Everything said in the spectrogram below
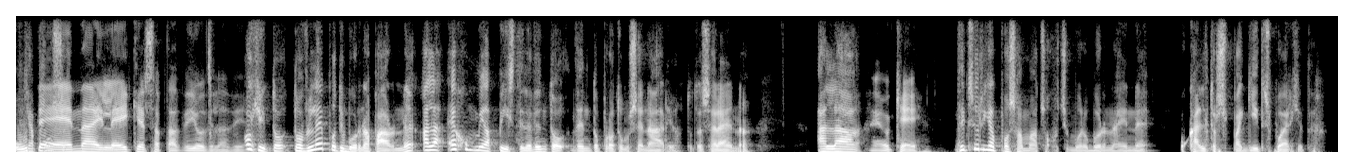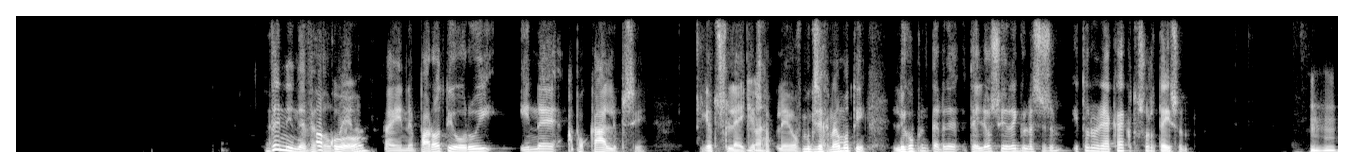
Ούτε ένα οι Lakers από τα δύο δηλαδή. Όχι, το, το βλέπω ότι μπορούν να πάρουν, αλλά έχουν μια πίστη. Δηλαδή δεν είναι το, δεν είναι το πρώτο μου σενάριο, το 4-1. Αλλά ναι, okay. δεν ξέρω για πόσα μάτσο ο Χουτσιμούρο μπορεί να είναι ο καλύτερος σπαγκίτης που έρχεται. Δεν είναι δεδομένο ότι θα είναι. Παρότι ο Ρούι είναι αποκάλυψη για τους Lakers ναι. στα playoff. Μην ξεχνάμε ότι λίγο πριν τελειώσει η regular season ήταν οριακά εκτός rotation. Mm-hmm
